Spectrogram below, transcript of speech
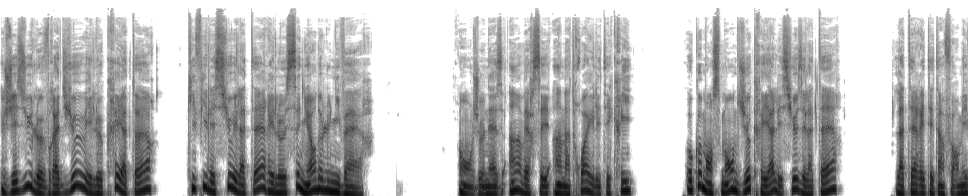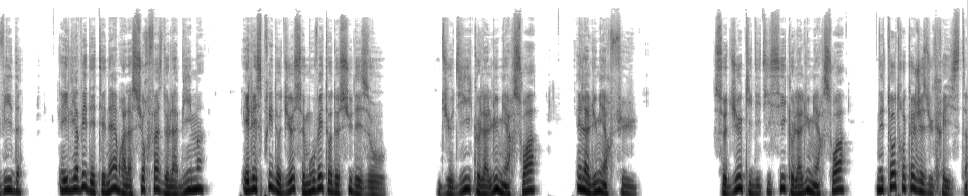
Jésus le vrai Dieu est le Créateur, qui fit les cieux et la terre et le Seigneur de l'univers. En Genèse 1, versets 1 à 3, il est écrit Au commencement, Dieu créa les cieux et la terre. La terre était informée vide, et il y avait des ténèbres à la surface de l'abîme, et l'Esprit de Dieu se mouvait au-dessus des eaux. Dieu dit que la lumière soit, et la lumière fut. Ce Dieu qui dit ici que la lumière soit n'est autre que Jésus-Christ.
